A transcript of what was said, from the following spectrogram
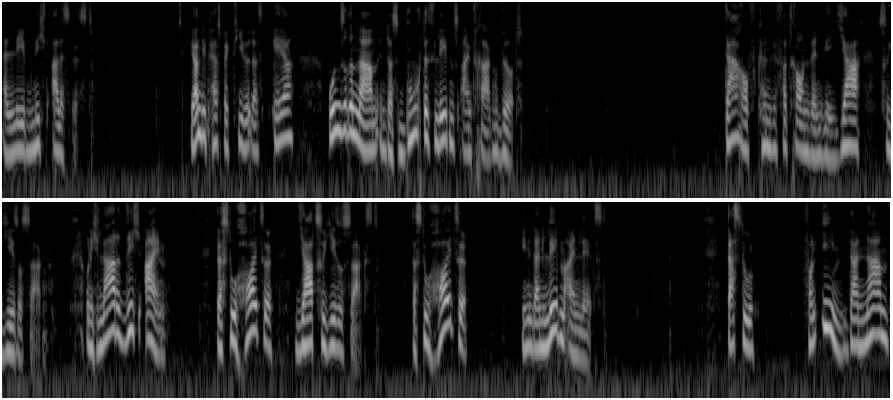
erleben, nicht alles ist. Wir haben die Perspektive, dass er unseren Namen in das Buch des Lebens eintragen wird. Darauf können wir vertrauen, wenn wir Ja zu Jesus sagen. Und ich lade dich ein, dass du heute Ja zu Jesus sagst, dass du heute ihn in dein Leben einlädst, dass du von ihm deinen Namen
